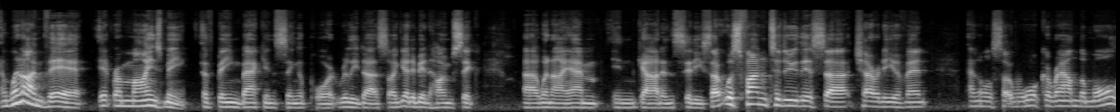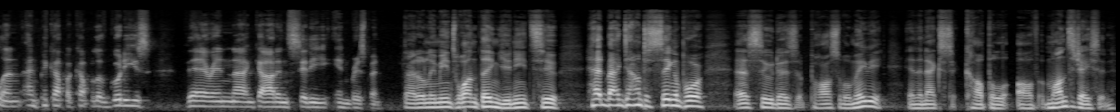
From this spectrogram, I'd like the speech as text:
And when I'm there, it reminds me of being back in Singapore. It really does. So I get a bit homesick uh, when I am in Garden City. So it was fun to do this uh, charity event and also walk around the mall and, and pick up a couple of goodies there in uh, Garden City in Brisbane. That only means one thing. You need to head back down to Singapore as soon as possible, maybe in the next couple of months, Jason.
